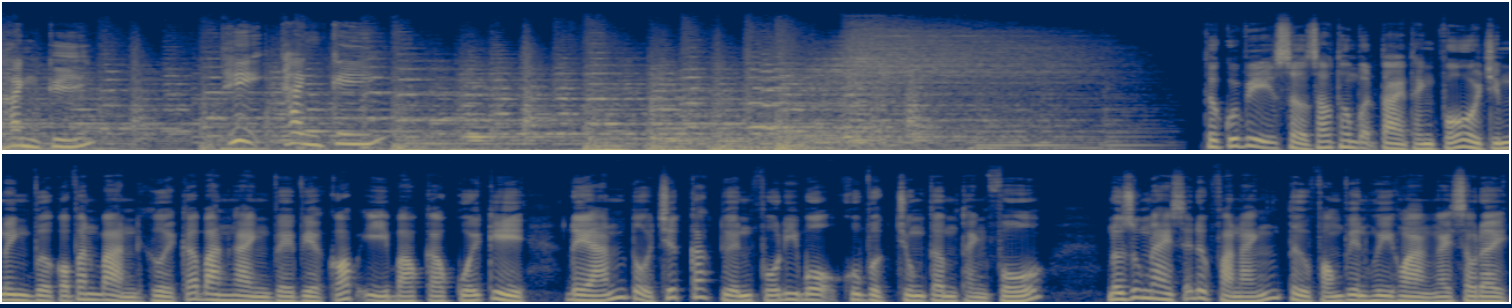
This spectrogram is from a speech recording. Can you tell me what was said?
Thành Ký Thị Thành Ký Thưa quý vị, Sở Giao thông Vận tải Thành phố Hồ Chí Minh vừa có văn bản gửi các ban ngành về việc góp ý báo cáo cuối kỳ đề án tổ chức các tuyến phố đi bộ khu vực trung tâm thành phố. Nội dung này sẽ được phản ánh từ phóng viên Huy Hoàng ngay sau đây.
